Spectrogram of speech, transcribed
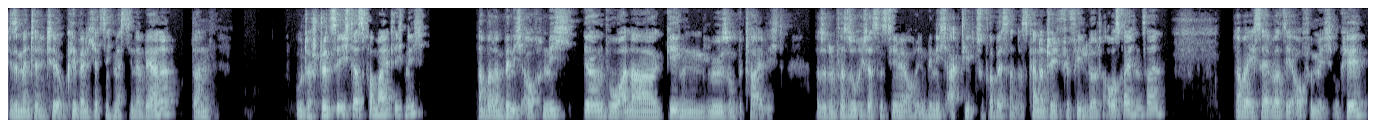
diese Mentalität, okay, wenn ich jetzt nicht Messdiener werde, dann unterstütze ich das vermeintlich nicht, aber dann bin ich auch nicht irgendwo an einer Gegenlösung beteiligt. Also dann versuche ich das System ja auch irgendwie nicht aktiv zu verbessern. Das kann natürlich für viele Leute ausreichend sein, aber ich selber sehe auch für mich, okay,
